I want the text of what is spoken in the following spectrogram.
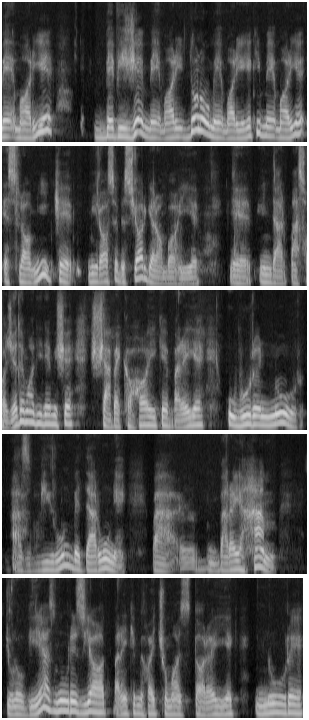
معماری به ویژه معماری دو نوع معماری یکی معماری اسلامی که میراث بسیار گرانباهیه این در مساجد ما دیده میشه. شبکه هایی که برای عبور نور از بیرون به درونه و برای هم جلوگیری از نور زیاد برای اینکه می‌خواید شما دارای یک نور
